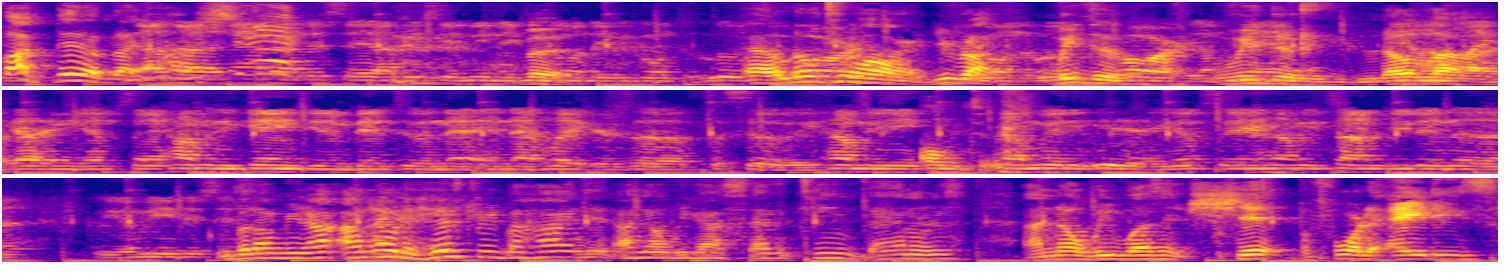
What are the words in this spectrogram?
fuck them. Like, Nah, nah, oh, shit. nah, just say, I mean, shit, I mean, they But- going, they going to a little, Uh, a little too hard. You're right. going a little We too do. Hard, you know We saying? do. No You know, lie. Like, that, you know what I'm saying? How many games you done been to in that in that Lakers uh, facility? How many? Only two. How many? Yeah, you know what I'm saying? How many times you didn't? Uh, I mean, just. But I mean, I, I know the history behind it. I know we got 17 banners. I know we wasn't shit before the 80s.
